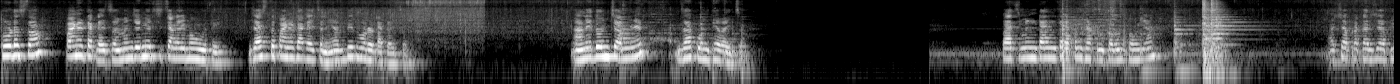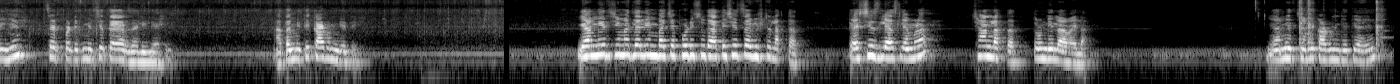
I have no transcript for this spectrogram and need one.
थोडंसं पाणी टाकायचं म्हणजे मिरची चांगली मऊ होते. जास्त पाणी टाकायचं नाही अगदी थोडं टाकायचं. आणि दोन चार मिनिट झाकून ठेवायचं. पाच मिनिटानंतर आपण झाकून काढून पाहूया. अशा प्रकारची आपली ही चटपटीत मिरची तयार झालेली आहे. आता मी ती काढून घेते. या मिरचीमधल्या लिंबाच्या फोडीसुद्धा अतिशय चविष्ट लागतात. त्या शिजल्या असल्यामुळं छान लागतात तोंडी लावायला. या मिरच्या मी काढून घेते आहे.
